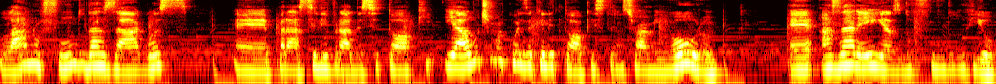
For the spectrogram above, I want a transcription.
lá no fundo das águas é, para se livrar desse toque. E a última coisa que ele toca e se transforma em ouro é as areias do fundo do rio.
